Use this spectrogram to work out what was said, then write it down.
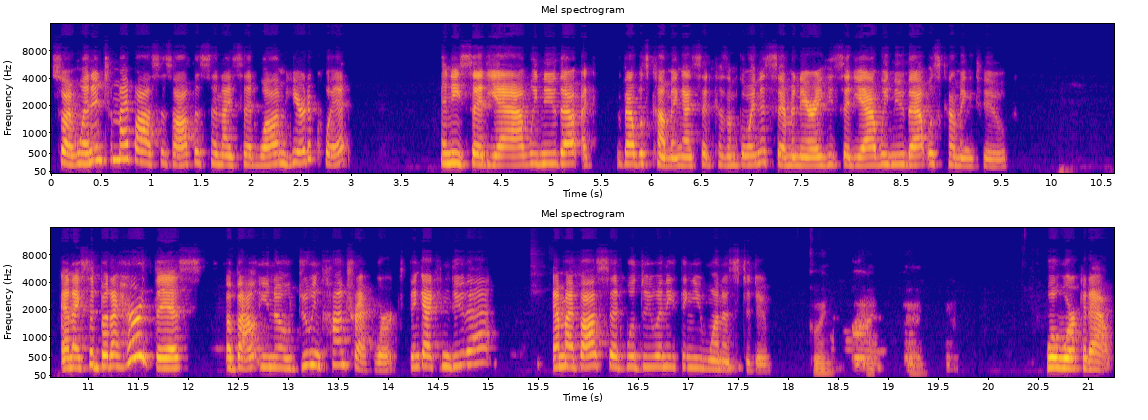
So I went into my boss's office and I said, well, I'm here to quit. And he said, yeah, we knew that that was coming. I said, because I'm going to seminary. He said, yeah, we knew that was coming too. And I said, but I heard this about, you know, doing contract work. Think I can do that? And my boss said, We'll do anything you want us to do. Good. We'll work it out.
